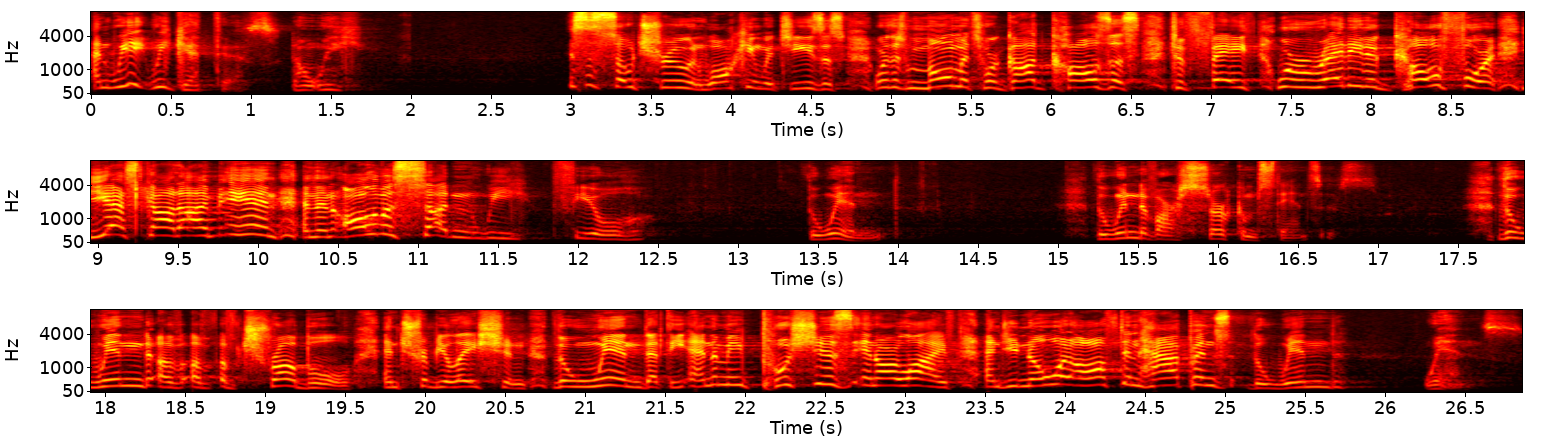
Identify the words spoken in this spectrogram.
And we, we get this, don't we? This is so true in walking with Jesus, where there's moments where God calls us to faith. We're ready to go for it. Yes, God, I'm in. And then all of a sudden, we feel the wind the wind of our circumstances, the wind of, of, of, trouble and tribulation, the wind that the enemy pushes in our life. And you know what often happens? The wind wins.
